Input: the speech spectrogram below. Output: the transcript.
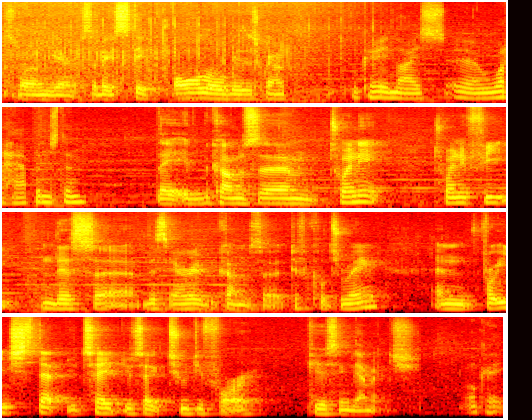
as well in the air. So they stick all over this ground. Okay, nice. Uh, what happens then? They, it becomes um, 20, 20 feet in this uh, this area becomes uh, difficult terrain, and for each step you take, you take two d4 piercing damage. Okay,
